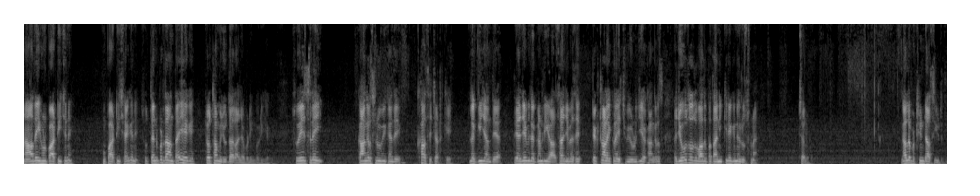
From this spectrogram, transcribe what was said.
ਨਾਂ ਦੇ ਹੀ ਹੁਣ ਪਾਰਟੀ 'ਚ ਨੇ। ਹੁਣ ਪਾਰਟੀ 'ਚ ਹੈਗੇ ਨੇ। ਸੋ ਤਿੰਨ ਪ੍ਰਧਾਨ ਤਾਂ ਇਹ ਹੈਗੇ, ਚੌਥਾ ਮੌਜੂਦਾ ਰਾਜਾ ਬੜਿੰਗੋਰੀ ਹੈਗੇ। ਸੋ ਇਸ ਲਈ ਕਾਂਗਰਸ ਨੂੰ ਵੀ ਕਹਿੰਦੇ ਖਾਸੇ ਝਟਕੇ ਲੱਗੀ ਜਾਂਦੇ ਆ ਤੇ ਅਜੇ ਵੀ ਲੱਗਣ ਦੀ ਆਸ ਹੈ ਜੇ ਵੈਸੇ ਟਿਕਟਾਂ ਵਾਲੇ ਕਲੇਸ਼ 'ਚ ਵੀ ਉਲਝੀ ਆ ਕਾਂਗਰਸ, ਅਜੇ ਉਹ ਤੋਂ ਬਾਅਦ ਪਤਾ ਨਹੀਂ ਕਿਨੇ ਕਿਨੇ ਰੁੱਸਣਾ। ਚਲੋ। ਗੱਲ ਬਠਿੰਡਾ ਸੀਟ ਦੀ।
